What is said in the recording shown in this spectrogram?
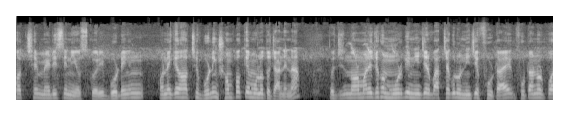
হচ্ছে মেডিসিন ইউজ করি। বোর্ডিং অনেকে হচ্ছে বোর্ডিং সম্পর্কে মূলত জানে না। তো নর্মালি যখন মুরগি নিজের বাচ্চাগুলো নিজে ফুটায়, ফুটানোর পর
